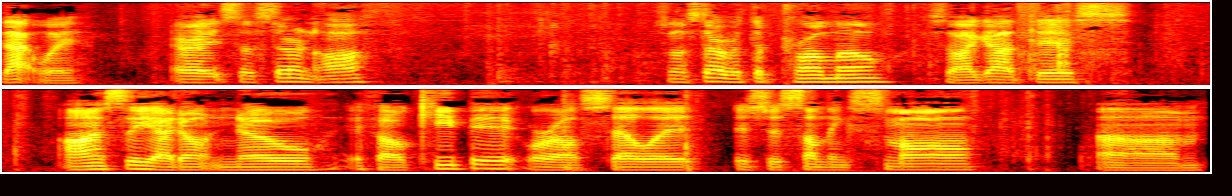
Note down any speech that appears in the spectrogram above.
that way. All right, so starting off, so I'll start with the promo. So I got this. Honestly, I don't know if I'll keep it or I'll sell it. It's just something small. Um,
